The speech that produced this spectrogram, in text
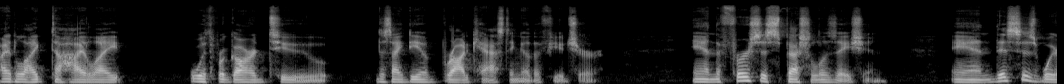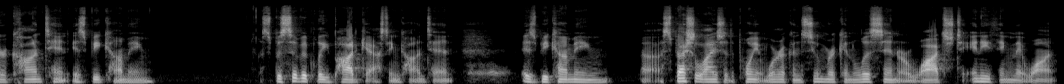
I'd like to highlight with regard to this idea of broadcasting of the future. And the first is specialization. And this is where content is becoming specifically podcasting content, is becoming uh, specialized to the point where a consumer can listen or watch to anything they want.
